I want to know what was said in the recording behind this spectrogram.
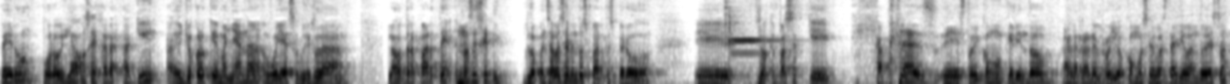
Pero por hoy la vamos a dejar aquí. Yo creo que mañana voy a subir la, la otra parte, no sé si lo pensaba hacer en dos partes, pero eh, lo que pasa que apenas eh, estoy como queriendo agarrar el rollo cómo se va a estar llevando esto,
